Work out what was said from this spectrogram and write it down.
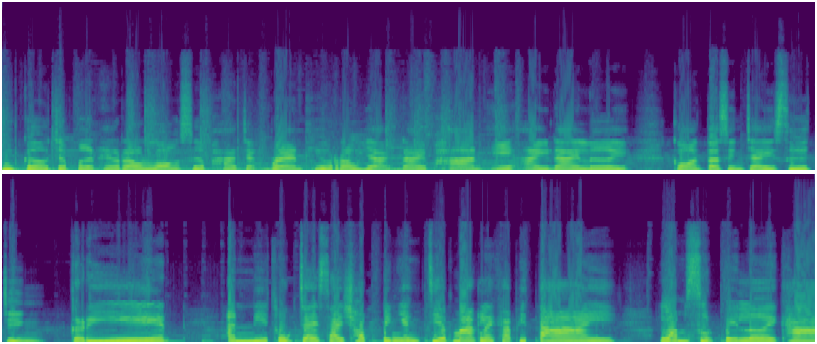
Google จะเปิดให้เราลองเสื้อผ้าจากแบรนด์ที่เราอยากได้ผ่าน AI ได้เลย ก่อนตัดสินใจซื้อจริง กรี๊ดอันนี้ถูกใจสายช้อปปิ้งอย่างเจี๊ยบมากเลยค่ะพี่ตาย ล้ำสุดไปเลยค่ะ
